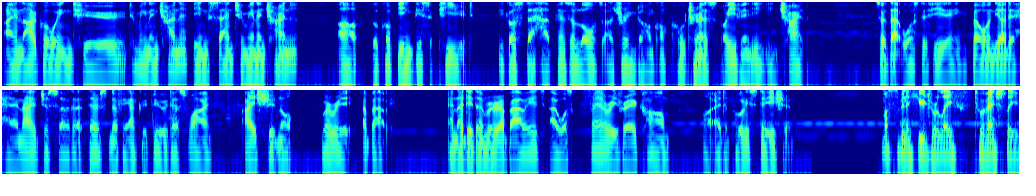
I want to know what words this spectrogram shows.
I am now going to, to mainland China, being sent to mainland China, uh, so called being disappeared, because that happens a lot uh, during the Hong Kong protests or even in, in China. So that was the feeling. But on the other hand, I just felt that there's nothing I could do. That's why I should not worry about it. And I didn't worry about it. I was very, very calm uh, at the police station. Must have been a huge relief to eventually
